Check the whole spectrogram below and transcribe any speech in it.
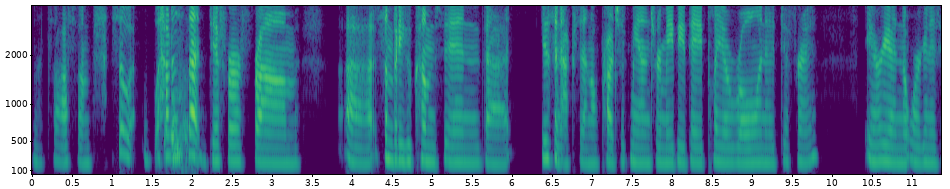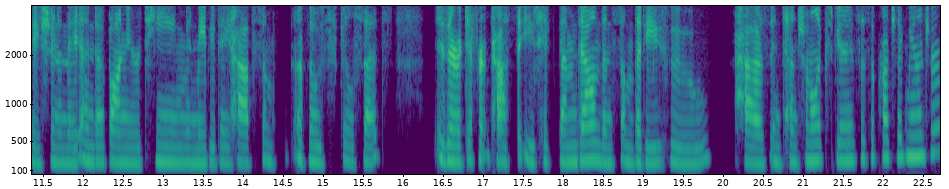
That's awesome. So how does that differ from uh, somebody who comes in that is an accidental project manager, maybe they play a role in a different area in the organization and they end up on your team and maybe they have some of those skill sets. Is there a different path that you take them down than somebody who has intentional experience as a project manager?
